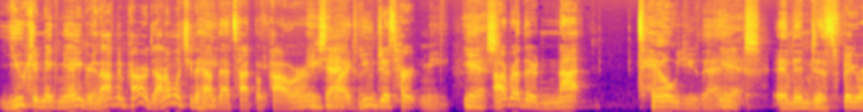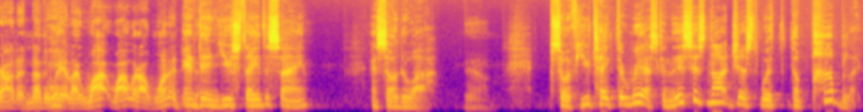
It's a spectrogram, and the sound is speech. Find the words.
you can make me angry. And I've empowered you. I don't want you to have that type of power. Exactly. Like, you just hurt me. Yes. I'd rather not tell you that. Yes. And then just figure out another way. Yeah. Like, why, why would I want to do And that? And then you stay the same, and so do I. yeah. So if you take the risk, and this is not just with the public,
